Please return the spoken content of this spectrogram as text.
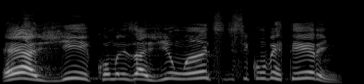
é agir como eles agiam antes de se converterem.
